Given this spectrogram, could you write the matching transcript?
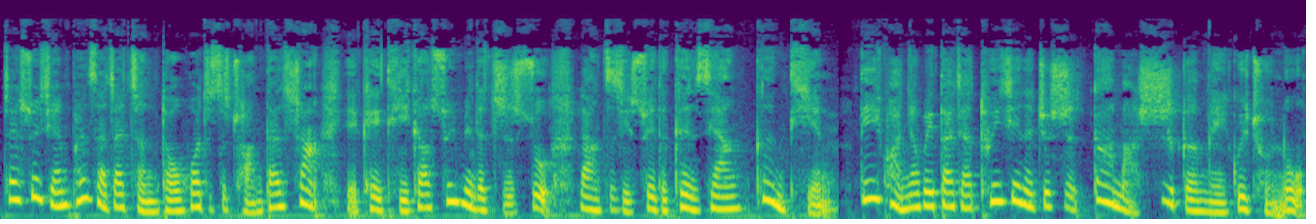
在睡前喷洒在枕头或者是床单上，也可以提高睡眠的指数，让自己睡得更香更甜。第一款要为大家推荐的就是大马士革玫瑰纯露。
